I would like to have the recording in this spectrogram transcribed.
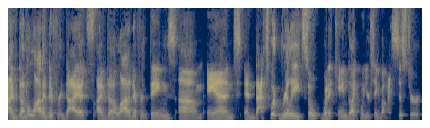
I've done a lot of different diets. I've done a lot of different things. Um, and, and that's what really, so when it came to like, when you're saying about my sister,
